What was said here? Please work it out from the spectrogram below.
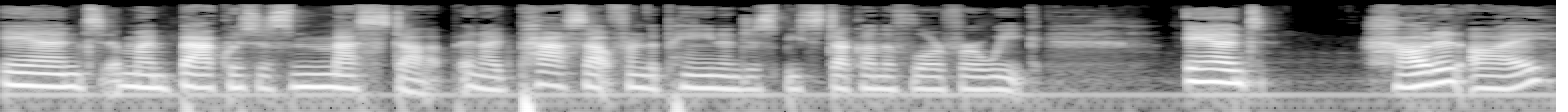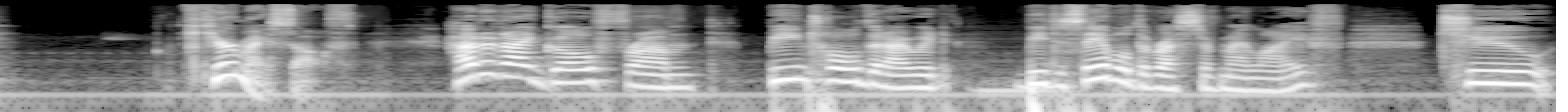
And my back was just messed up. And I'd pass out from the pain and just be stuck on the floor for a week. And how did I cure myself? How did I go from being told that I would be disabled the rest of my life to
